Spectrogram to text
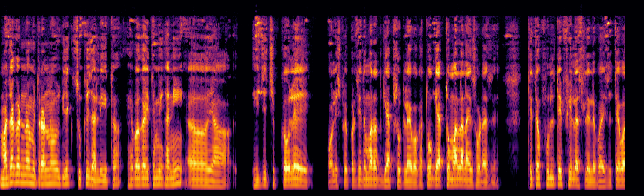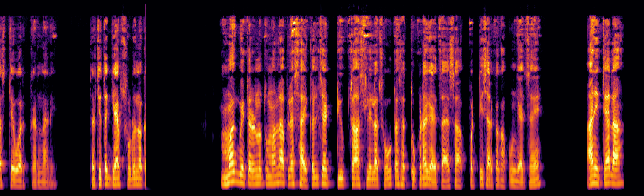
माझ्याकडनं मित्रांनो एक चुकी झाली इथं. हे बघा इथे मी खाली या हे जे चिपकवलंय पॉलिश पेपरचे इथं मला गॅप सुटलाय बघा. तो गॅप तुम्हाला नाही सोडायचा आहे. तिथं फुल ते फिल असलेले पाहिजे. तेव्हाच ते वर्क करणार आहे. तर तिथं गॅप सोडू नका. मग मित्रांनो तुम्हाला आपल्या सायकलच्या ट्यूबचा असलेला छोटासा तुकडा घ्यायचा आहे असा पट्टीसारखा कापून घ्यायचा आहे. आणि त्याला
